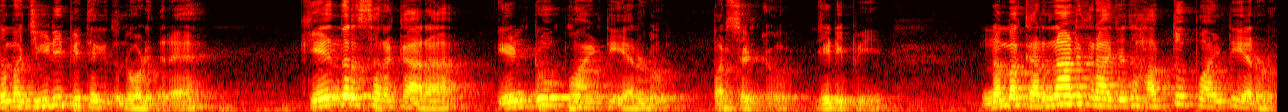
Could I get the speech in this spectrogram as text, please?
ನಮ್ಮ ಜಿ ಡಿ ಪಿ ತೆಗೆದು ನೋಡಿದರೆ ಕೇಂದ್ರ ಸರ್ಕಾರ ಎಂಟು ಪಾಯಿಂಟ್ ಎರಡು ಪರ್ಸೆಂಟು ಜಿ ಡಿ ಪಿ ನಮ್ಮ ಕರ್ನಾಟಕ ರಾಜ್ಯದ ಹತ್ತು ಪಾಯಿಂಟ್ ಎರಡು.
